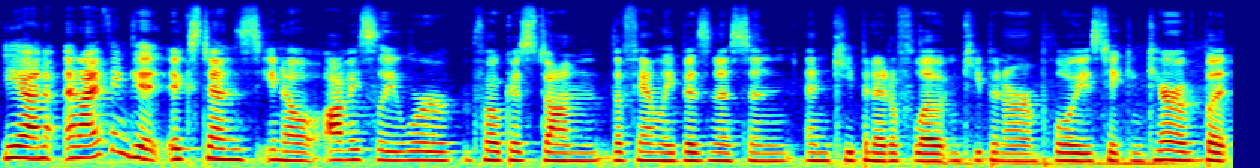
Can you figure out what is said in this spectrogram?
Yeah, and, and I think it extends, you know, obviously we're focused on the family business and, and keeping it afloat and keeping our employees taken care of. But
